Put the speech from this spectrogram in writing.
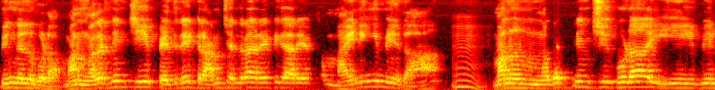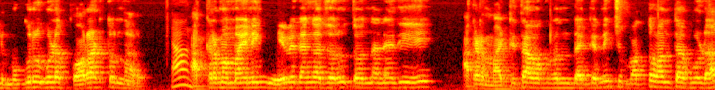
పింగల్ని కూడా మనం మొదటి నుంచి పెద్దిరెడ్డి రామచంద్రారెడ్డి గారి యొక్క మైనింగ్ మీద. మనం మొదటి నుంచి కూడా ఈ వీళ్ళు ముగ్గురు కూడా పోరాడుతున్నారు అక్రమ మైనింగ్ ఏ విధంగా జరుగుతుంది అనేది అక్కడ మట్టి తవ్వకం దగ్గర నుంచి మొత్తం అంతా కూడా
